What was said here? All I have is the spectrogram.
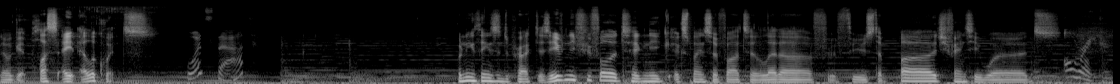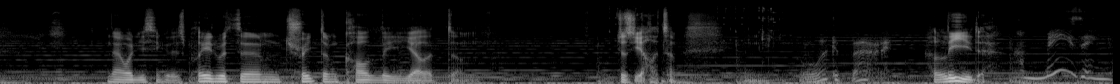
Now we'll get plus 8 eloquence. What's that? Putting things into practice. Even if you follow the technique explained so far to the letter, refuse to budge, fancy words. All right. Now what do you think of this? Plead with them, treat them coldly, yell at them. Just yell at them. Look at that. Plead. Amazing.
